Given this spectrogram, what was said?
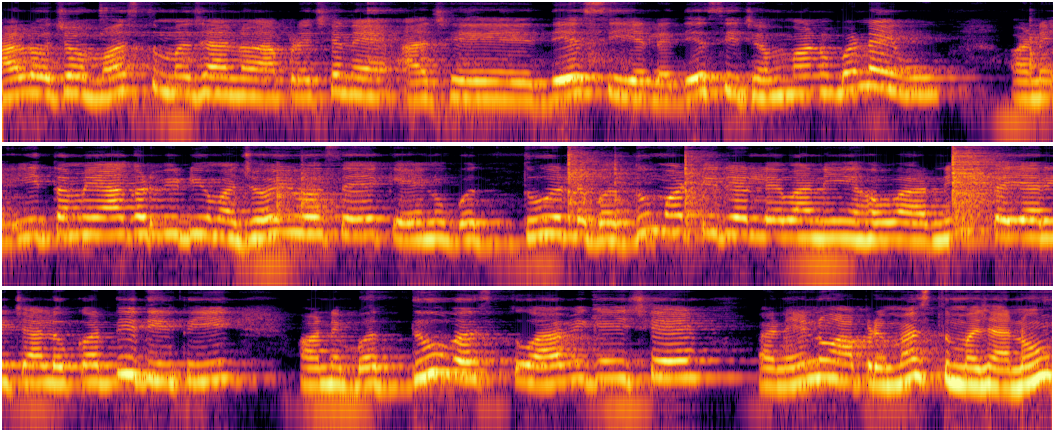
હાલો જો મસ્ત મજાનો આપણે છે ને આજે દેશી એટલે દેશી જમવાનું બનાવ્યું અને એ તમે આગળ વિડીયોમાં જોયું હશે કે એનું બધું એટલે બધું મટીરિયલ લેવાની સવારની તૈયારી ચાલુ કરી દીધી હતી અને બધું વસ્તુ આવી ગઈ છે અને એનું આપણે મસ્ત મજાનું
